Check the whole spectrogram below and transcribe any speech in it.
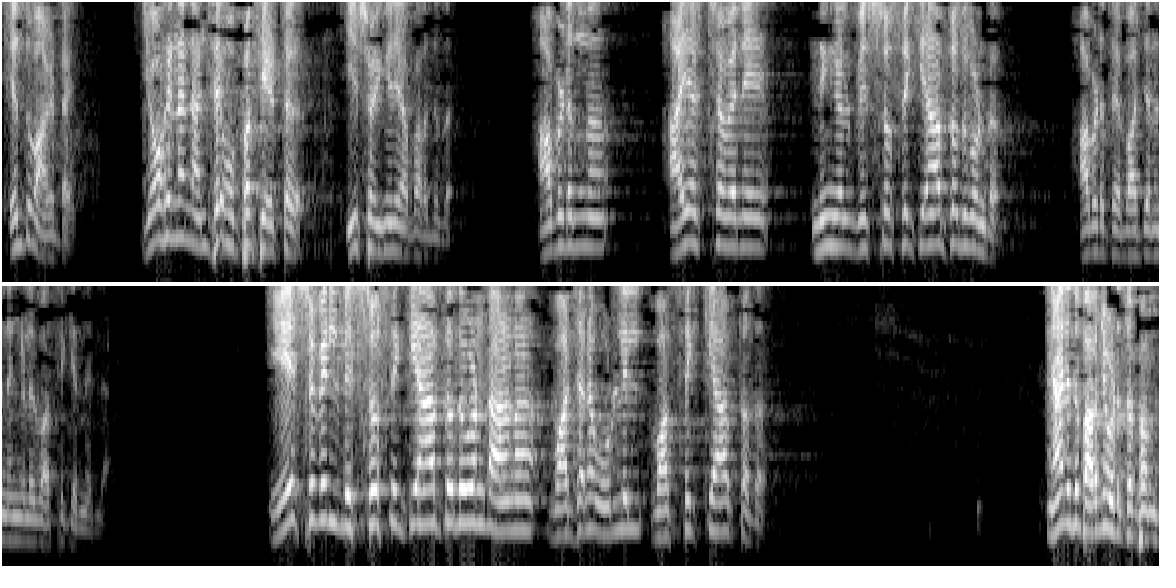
എന്തുമാകട്ടെ യോഹനൻ അഞ്ച് മുപ്പത്തിയെട്ട് ഈശോ ഇങ്ങനെയാ പറഞ്ഞത്. അവിടുന്ന് അയച്ചവനെ നിങ്ങൾ വിശ്വസിക്കാത്തത് കൊണ്ട് അവിടുത്തെ വചനം നിങ്ങൾ വസിക്കുന്നില്ല. യേശുവിൽ വിശ്വസിക്കാത്തത് കൊണ്ടാണ് വചനം ഉള്ളിൽ വസിക്കാത്തത്. ഞാനിത് പറഞ്ഞു കൊടുത്തപ്പം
